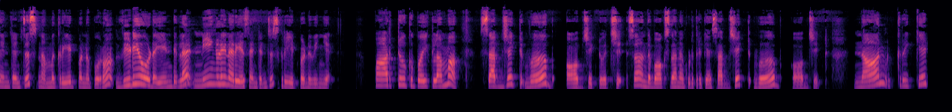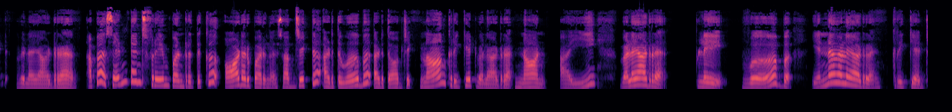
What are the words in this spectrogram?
சென்டென்சஸ் நம்ம கிரியேட் பண்ண போகிறோம் வீடியோவோட எண்டில் நீங்களே நிறைய சென்டென்சஸ் கிரியேட் பண்ணுவீங்க. பார்ட் டூக்கு போய்க்கலாமா? சப்ஜெக்ட் வேர்ப் ஆப்ஜெக்ட் வச்சு. ஸோ அந்த பாக்ஸ் தான் நான் கொடுத்துருக்கேன். சப்ஜெக்ட் வேர்ப் ஆப்ஜெக்ட் நான் கிரிக்கெட் விளையாடுறேன். அப்போ சென்டென்ஸ் ஃப்ரேம் பண்ணுறதுக்கு ஆர்டர் பாருங்க. சப்ஜெக்ட் அடுத்து வேர்பு அடுத்து ஆப்ஜெக்ட் நான் கிரிக்கெட் விளையாடுறேன். நான் ஐ விளையாடுறேன். ப்ளே வேர்ப் என்ன விளையாடுறேன்? கிரிக்கெட்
